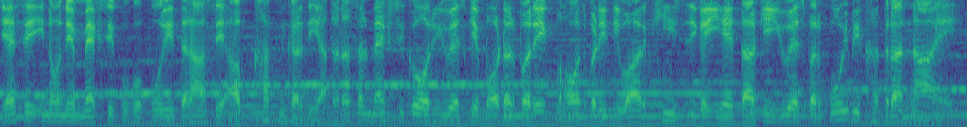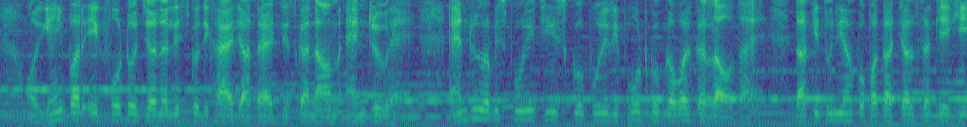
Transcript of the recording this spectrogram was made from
जैसे इन्होंने मैक्सिको को पूरी तरह से अब खत्म कर दिया। दरअसल मैक्सिको और यूएस के बॉर्डर पर एक बहुत बड़ी दीवार खींच दी गई है, ताकि यूएस पर कोई भी खतरा ना आए। और यहीं पर एक फ़ोटो जर्नलिस्ट को दिखाया जाता है, जिसका नाम एंड्रू है। एंड्रू अब इस पूरी चीज़ को, पूरी रिपोर्ट को कवर कर रहा होता है, ताकि दुनिया को पता चल सके कि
